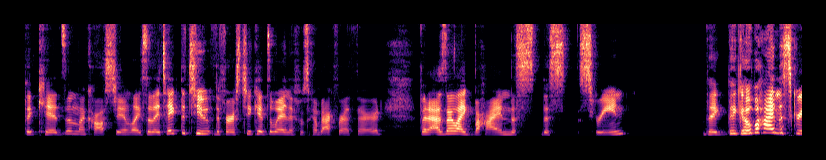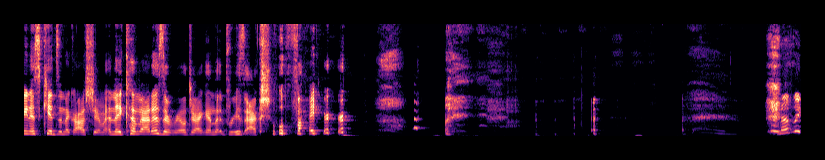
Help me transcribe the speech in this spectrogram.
the kids in the costume, like, so they take the two, the first two kids away and they're supposed to come back for a third. But as they're like behind this this screen, they they go behind the screen as kids in the costume and they come out as a real dragon that breathes actual fire. Nothing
